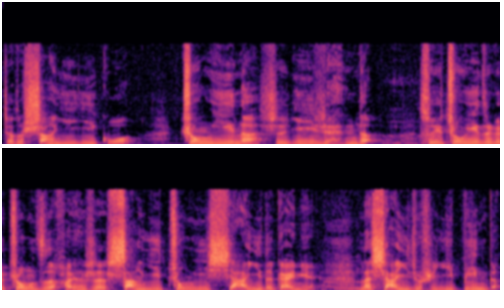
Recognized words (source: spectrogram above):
叫做上医医国。中医呢是医人的，所以中医这个“中”字好像是上医、中医、下医的概念。那下医就是医病的。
